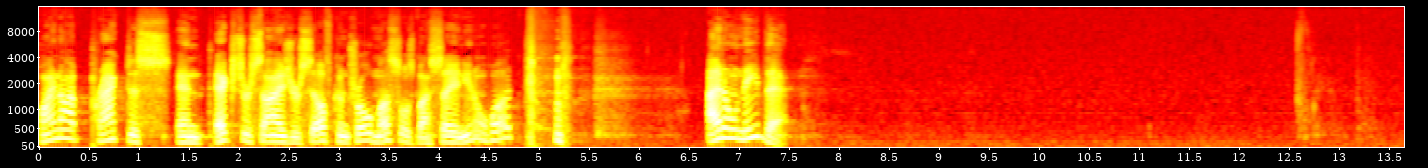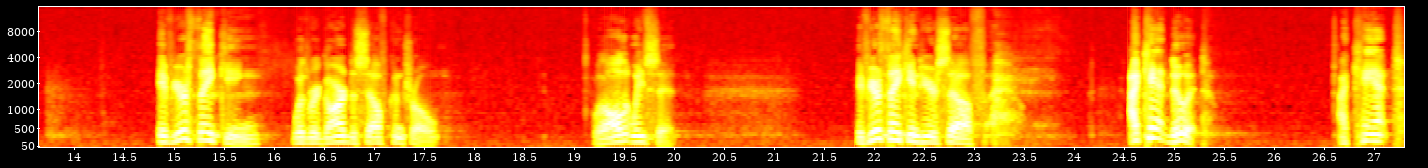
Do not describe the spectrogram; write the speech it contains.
Why not practice and exercise your self control muscles by saying, you know what? I don't need that. if you're thinking with regard to self control, with all that we've said, if you're thinking to yourself, I can't do it, I can't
